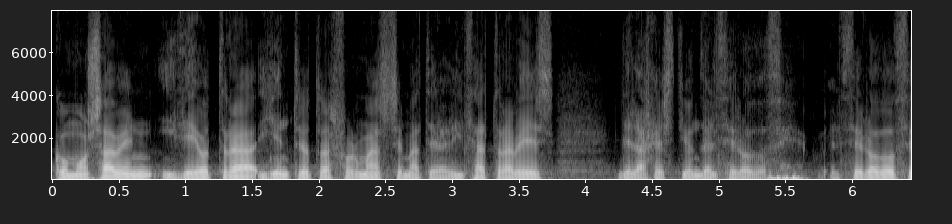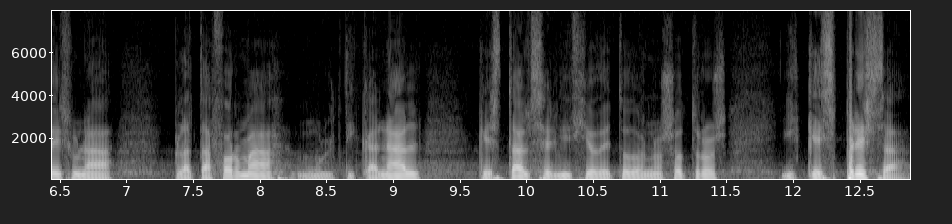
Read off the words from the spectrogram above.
como saben, y de otra y entre otras formas se materializa a través de la gestión del 012. El 012 es una plataforma multicanal que está al servicio de todos nosotros y que expresa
